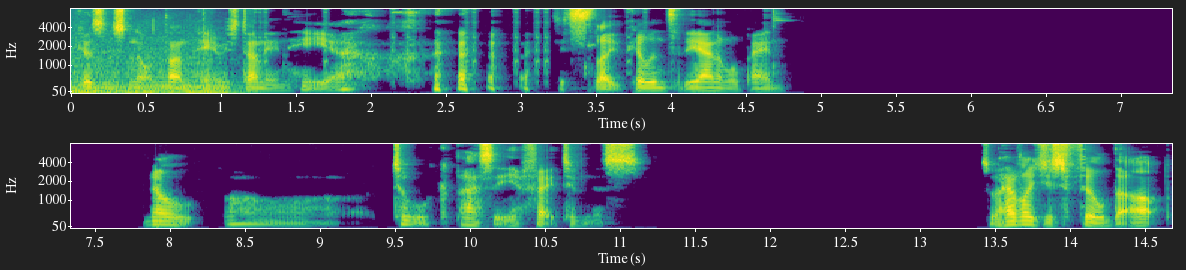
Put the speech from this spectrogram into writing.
because it's not done here, it's done in here. Just like go into the animal pen. No, oh, total capacity effectiveness. So have I just filled that up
